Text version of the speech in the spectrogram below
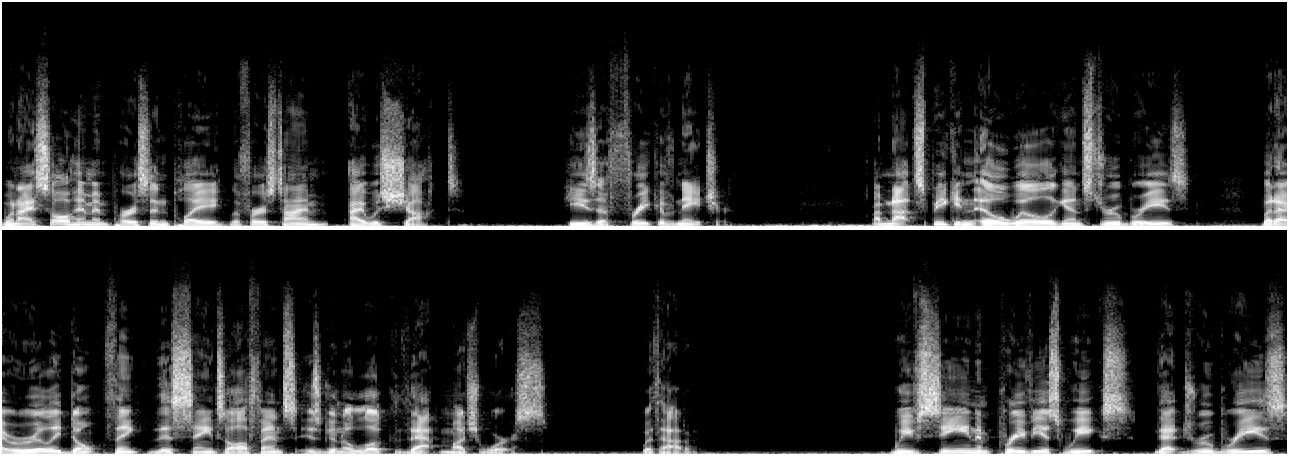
When I saw him in person play the first time, I was shocked. He's a freak of nature. I'm not speaking ill will against Drew Brees, but I really don't think this Saints offense is going to look that much worse without him. We've seen in previous weeks that Drew Brees,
